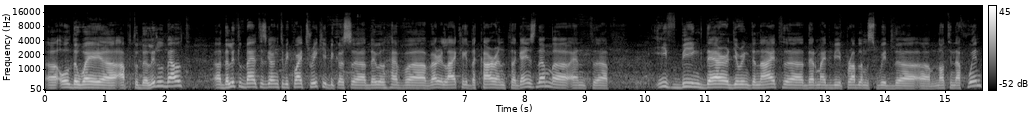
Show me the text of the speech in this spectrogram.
all the way up to the Little Belt. the Little Belt is going to be quite tricky because they will have very likely the current against them and if being there during the night, uh, there might be problems with um, not enough wind.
